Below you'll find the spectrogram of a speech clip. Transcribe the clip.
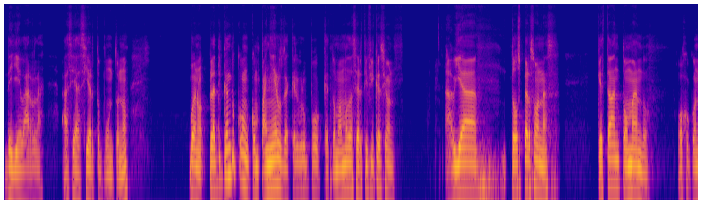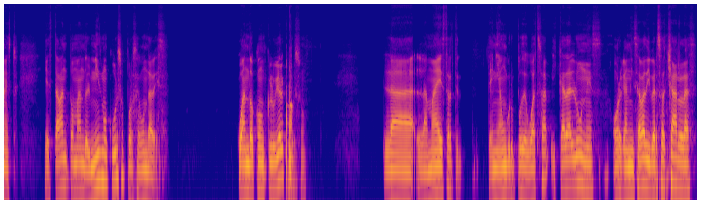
de llevarla hacia cierto punto, ¿no? Bueno, platicando con compañeros de aquel grupo que tomamos la certificación, había dos personas que estaban tomando, ojo con esto, estaban tomando el mismo curso por segunda vez. Cuando concluyó el curso, la, maestra tenía un grupo de WhatsApp y cada lunes organizaba diversas charlas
